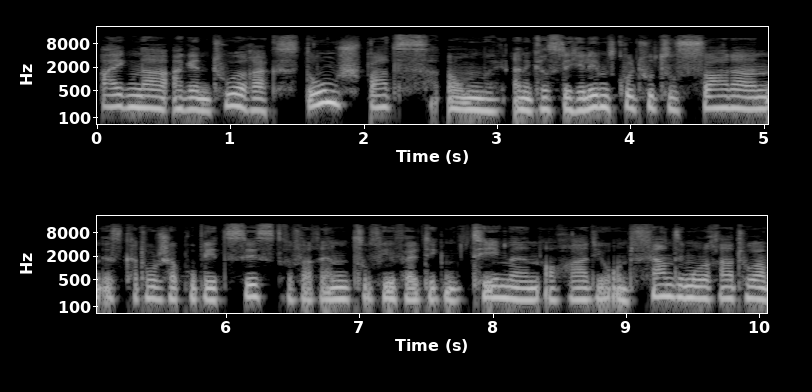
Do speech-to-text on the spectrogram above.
eigener Agentur Racks Domspatz, um eine christliche Lebenskultur zu fördern, ist katholischer Publizist, Referent zu vielfältigen Themen, auch Radio- und Fernsehmoderator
